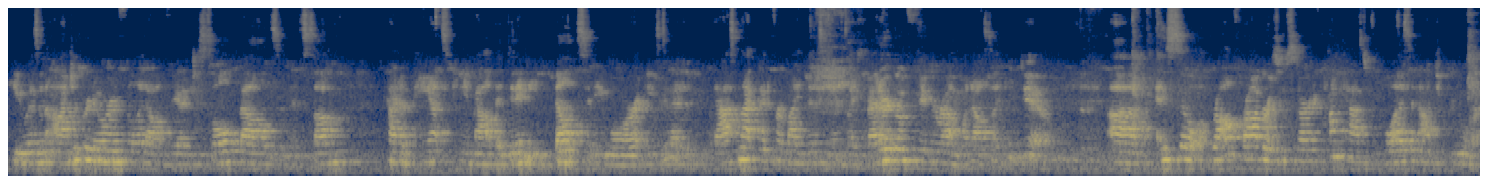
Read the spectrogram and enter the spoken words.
he was an entrepreneur in Philadelphia. And he sold belts, and then some kind of pants came out that didn't need belts anymore. And he said, "That's not good for my business. I better go figure out what else I can do." Um, and so Ralph Roberts, who started Comcast, was an entrepreneur.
